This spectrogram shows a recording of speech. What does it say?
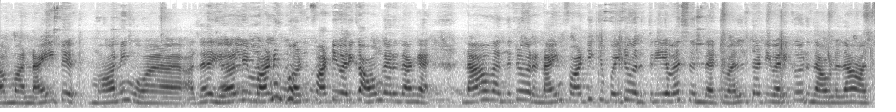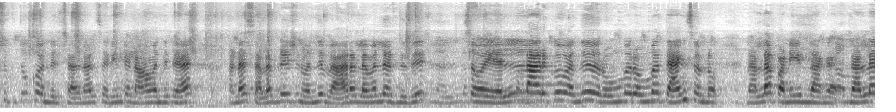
ஆமாம் நைட்டு மார்னிங் அதாவது ஏர்லி மார்னிங் ஒன் ஃபார்ட்டி வரைக்கும் அவங்க இருந்தாங்க. நான் வந்துட்டு ஒரு நைன் ஃபார்ட்டிக்கு போயிட்டு ஒரு த்ரீ ஹவர்ஸ் இந்த டுவெல் தேர்ட்டி வரைக்கும் இருந்தேன் அவ்வளோதான் அச்சுக்கு தூக்கம் வந்துருச்சு. அதனால சரின்ட்டு நான் வந்துட்டேன். ஆனால் செலப்ரேஷன் வந்து வேற லெவலில் இருந்தது. ஸோ எல்லாருக்கும் வந்து ரொம்ப ரொம்ப தேங்க்ஸ் சொல்லணும். நல்லா பண்ணியிருந்தாங்க. நல்லா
